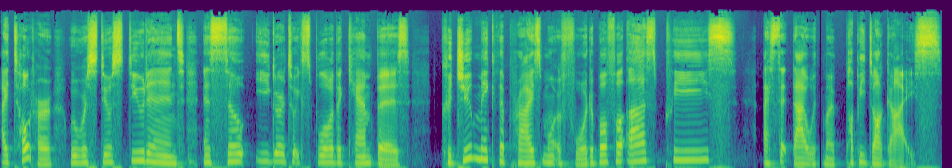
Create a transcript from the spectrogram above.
I told her we were still students and so eager to explore the campus. Could you make the price more affordable for us, please? I said that with my puppy dog eyes.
